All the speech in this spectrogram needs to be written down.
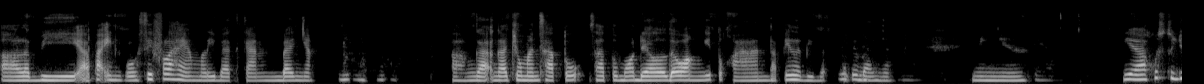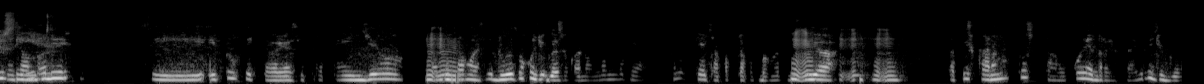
uh, lebih apa inklusif lah yang melibatkan banyak Mm-mm, uh, nggak nggak cuman satu satu model doang gitu kan, tapi lebih mm-mm. banyak ininya. Iya. Ya aku setuju sih. contoh deh si itu Victoria Secret Angel. Kamu Mm-mm. tau gak sih dulu tuh aku juga suka nonton tuh kayak kan kayak cakep-cakep banget gitu Mm-mm. ya. Tapi sekarang tuh setauku yang terakhir juga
